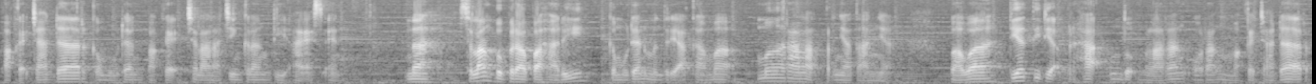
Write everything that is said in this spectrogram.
pakai cadar kemudian pakai celana cingkrang di ASN. Nah, selang beberapa hari kemudian Menteri Agama meralat pernyataannya bahwa dia tidak berhak untuk melarang orang memakai cadar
